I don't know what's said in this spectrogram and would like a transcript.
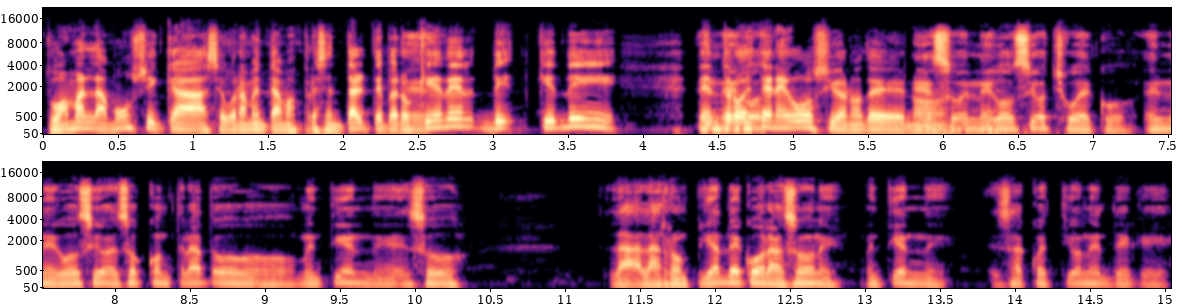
tú amas la música, seguramente amas presentarte, pero Eh, ¿qué de, de- qué de dentro de este negocio no te. No, Eso, el negocio chueco, el negocio, esos contratos, ¿me entiendes? Eso, la- las rompidas de corazones, ¿me entiendes? Esas cuestiones de que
